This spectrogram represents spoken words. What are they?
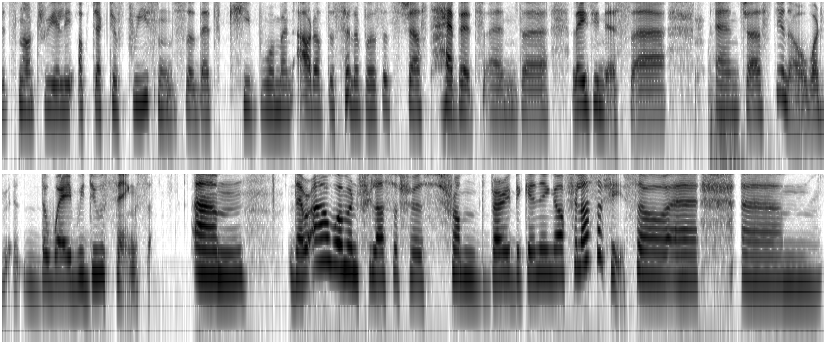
it's not really objective reasons that keep women out of the syllabus. It's just habit and uh, laziness uh, and just, you know, what the way we do things. Um, there are women philosophers from the very beginning of philosophy. So uh, um,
